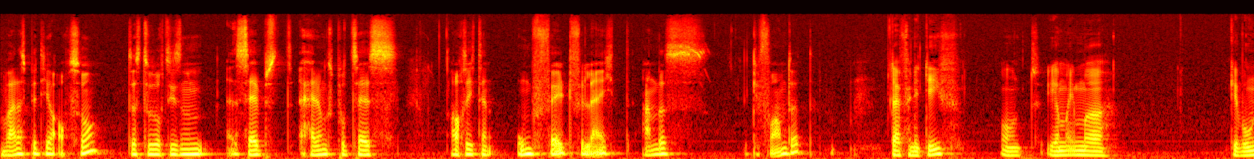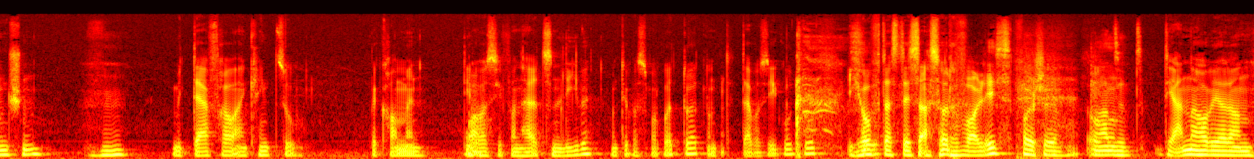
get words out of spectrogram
War das bei dir auch so? dass du durch diesen Selbstheilungsprozess auch sich dein Umfeld vielleicht anders geformt hat? Definitiv. Und ich habe mir immer gewünscht, mhm. mit der Frau ein Kind zu bekommen, die, wow. was ich von Herzen liebe und die, was mir gut tut und der, was ich gut tue. Ich hoffe, dass das auch so der Fall ist. Voll schön. Wahnsinn. Und die Anna habe ich ja dann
